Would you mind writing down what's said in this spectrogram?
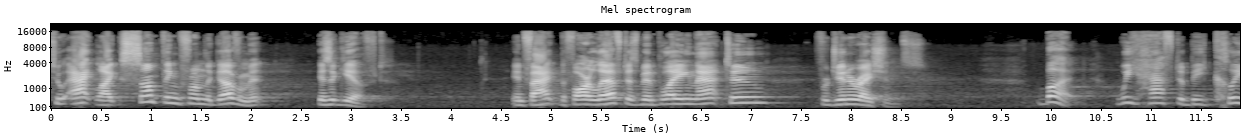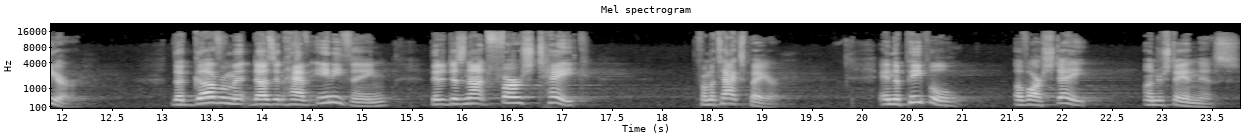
to act like something from the government is a gift. In fact, the far left has been playing that tune for generations. But we have to be clear. The government doesn't have anything that it does not first take from a taxpayer. And the people of our state understand this.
